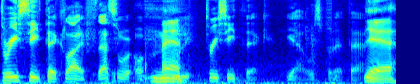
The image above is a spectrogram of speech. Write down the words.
three C thick life. That's what. Man. three C thick. Yeah, we'll split it that. Yeah.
